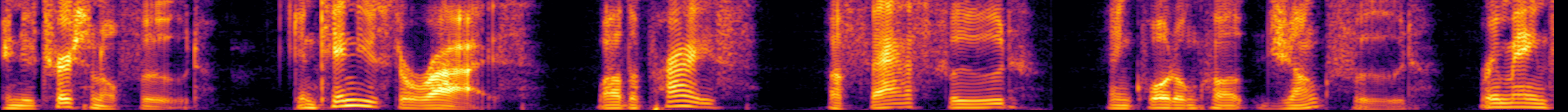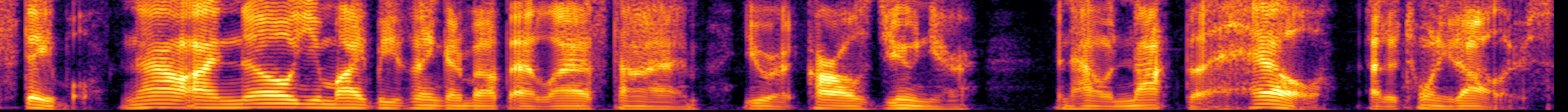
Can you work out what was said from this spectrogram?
and nutritional food continues to rise, while the price of fast food and quote unquote junk food remains stable. Now, I know you might be thinking about that last time you were at Carl's Jr. and how it knocked the hell out of $20.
